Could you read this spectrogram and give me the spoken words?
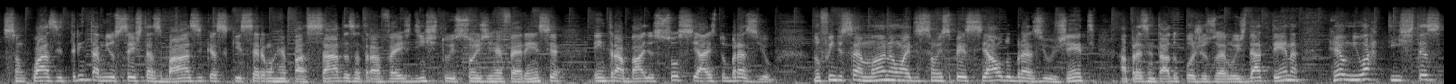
São quase 30 mil cestas básicas que serão repassadas através de instituições de referência em trabalhos sociais no Brasil. No fim de semana, uma edição especial do Brasil Gente, apresentado por José Luiz da Atena, reuniu artistas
